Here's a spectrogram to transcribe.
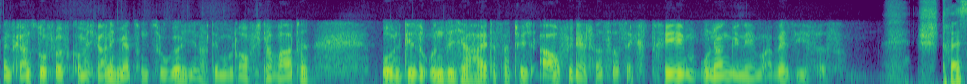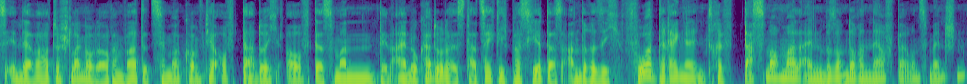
Wenn es ganz doof läuft, komme ich gar nicht mehr zum Zuge, je nachdem, worauf ich da warte. Und diese Unsicherheit ist natürlich auch wieder etwas, was extrem unangenehm aversiv ist. Stress in der Warteschlange oder auch im Wartezimmer kommt ja oft dadurch auf, dass man den Eindruck hat oder es tatsächlich passiert, dass andere sich vordrängeln. Trifft das nochmal einen besonderen Nerv bei uns Menschen?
